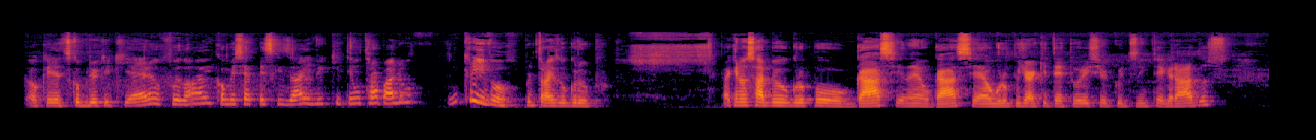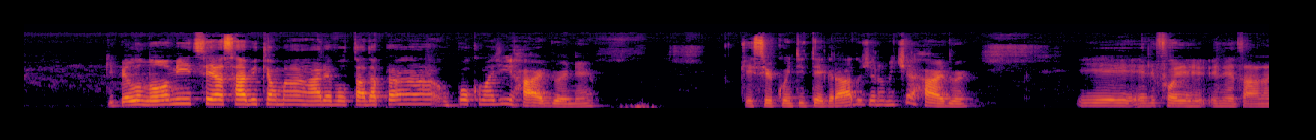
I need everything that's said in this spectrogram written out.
eu queria descobrir o que que era, eu fui lá e comecei a pesquisar e vi que tem um trabalho incrível por trás do grupo. Para quem não sabe, o grupo GAS, né, o GAS é o grupo de arquitetura e circuitos integrados que pelo nome você já sabe que é uma área voltada para um pouco mais de hardware, né? Porque circuito integrado geralmente é hardware. E ele foi, ele tá na,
